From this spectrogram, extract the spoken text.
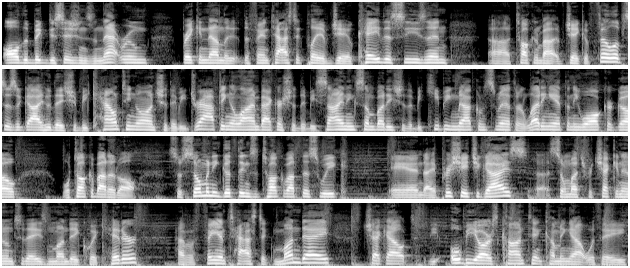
all the big decisions in that room, breaking down the, the fantastic play of JOK this season, uh, talking about if Jacob Phillips is a guy who they should be counting on. Should they be drafting a linebacker? Should they be signing somebody? Should they be keeping Malcolm Smith or letting Anthony Walker go? We'll talk about it all. So, so many good things to talk about this week. And I appreciate you guys uh, so much for checking in on today's Monday Quick Hitter. Have a fantastic Monday. Check out the OBR's content coming out with a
